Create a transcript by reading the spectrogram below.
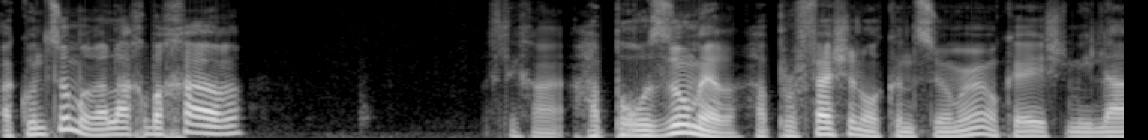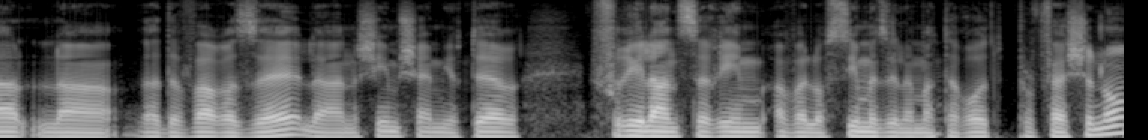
הקונסומר הלך בחר, סליחה, ה prosumer, ה professional consumer, אוקיי? יש מילה לדבר הזה, לאנשים שהם יותר פרילנסרים, אבל עושים את זה למטרות professional.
